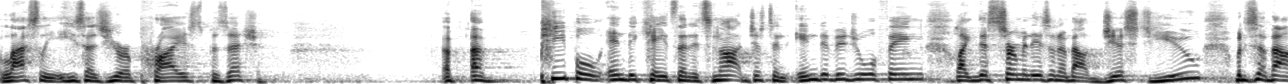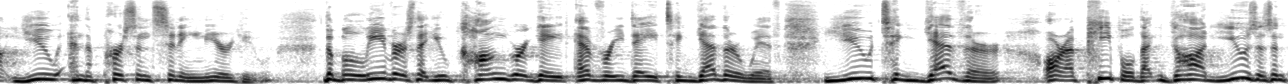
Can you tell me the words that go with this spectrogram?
Lastly, he says, You're a prized possession. A, a people indicates that it's not just an individual thing. Like this sermon isn't about just you, but it's about you and the person sitting near you. The believers that you congregate every day together with. You together are a people that God uses. And,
